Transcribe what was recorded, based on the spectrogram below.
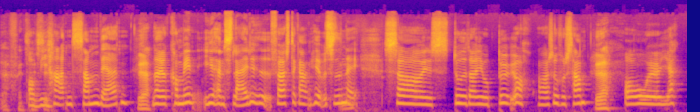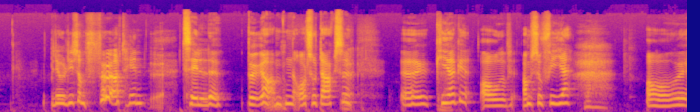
ja fantastisk. og vi har den samme verden. Ja. Når jeg kom ind i hans lejlighed første gang her ved siden af, så øh, stod der jo bøger også hos ham. Ja, Og øh, jeg blev ligesom ført hen ja. til øh, bøger om den ortodoxe ja. øh, kirke og om Sofia. Og øh,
